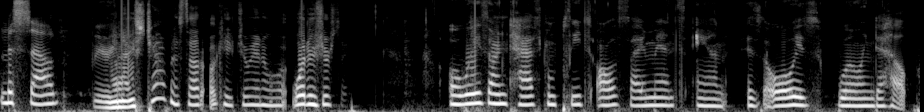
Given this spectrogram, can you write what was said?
Miss Soud, Very nice job, Miss Dowd. Okay, Joanna, what, what is your say? always on task, completes all assignments, and is always willing to help.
